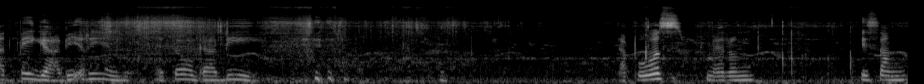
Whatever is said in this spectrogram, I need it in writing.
At may gabi rin. Ito, gabi. Tapos, meron isang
